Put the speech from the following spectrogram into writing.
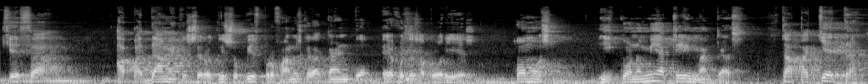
και θα απαντάμε και σε ερωτήσεις, οι οποίες προφανώς και θα κάνετε έχοντας απορίες. Όμως, η οικονομία κλίμακας, τα πακέτα,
